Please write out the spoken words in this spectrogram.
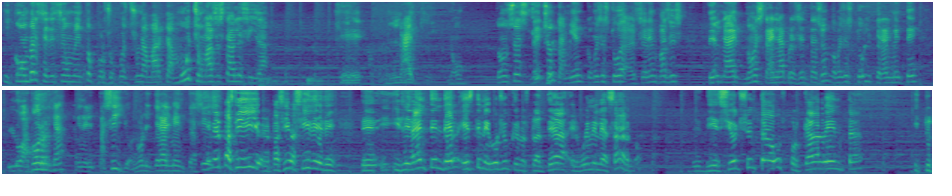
Y Converse en ese momento, por supuesto, es una marca mucho más establecida que Nike, ¿no? Entonces, de hecho, también, como dices tú, hacer énfasis, Phil Knight no está en la presentación, como dices tú, literalmente lo aborda en el pasillo, ¿no? Literalmente, así En el pasillo, en el pasillo, así de, de, y le da a entender este negocio que nos plantea el buen Eleazar, ¿no? De 18 centavos por cada venta y tu,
